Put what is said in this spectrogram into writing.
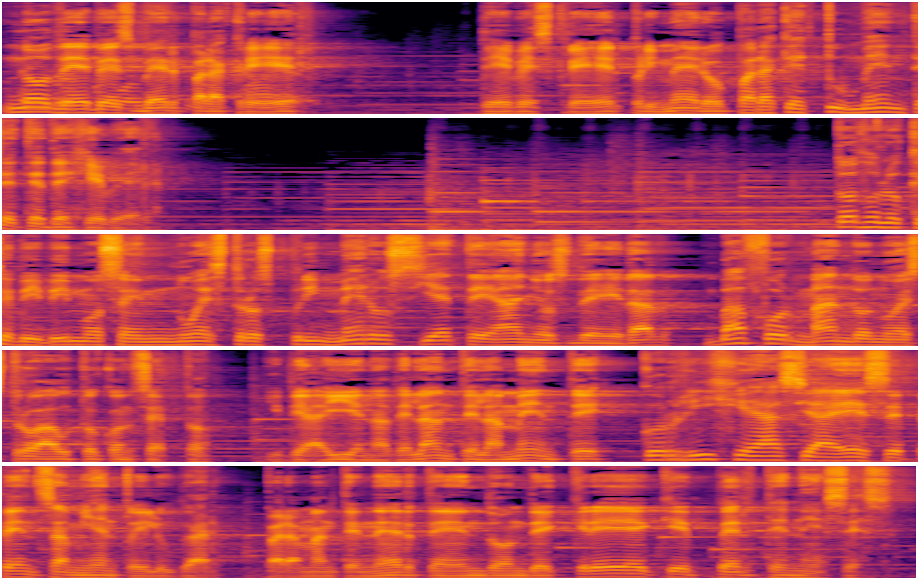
No debes ver para creer. Debes creer primero para que tu mente te deje ver. Todo lo que vivimos en nuestros primeros siete años de edad va formando nuestro autoconcepto y de ahí en adelante la mente corrige hacia ese pensamiento y lugar para mantenerte en donde cree que perteneces.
